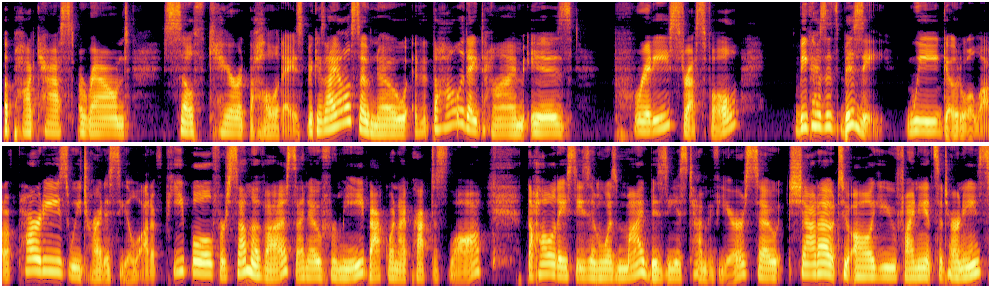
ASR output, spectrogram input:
a podcast around self care at the holidays because I also know that the holiday time is pretty stressful because it's busy. We go to a lot of parties. We try to see a lot of people. For some of us, I know for me, back when I practiced law, the holiday season was my busiest time of year. So, shout out to all you finance attorneys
